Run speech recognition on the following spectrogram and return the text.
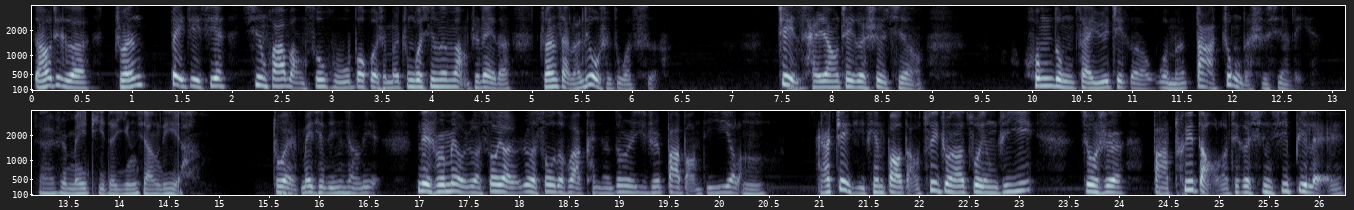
然后这个转被这些新华网、搜狐，包括什么中国新闻网之类的转载了六十多次。这才让这个事情轰动在于这个我们大众的视线里，这还是媒体的影响力啊！对媒体的影响力，那时候没有热搜，要有热搜的话，肯定都是一直霸榜第一了。嗯，然后这几篇报道最重要的作用之一，就是把推倒了这个信息壁垒，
